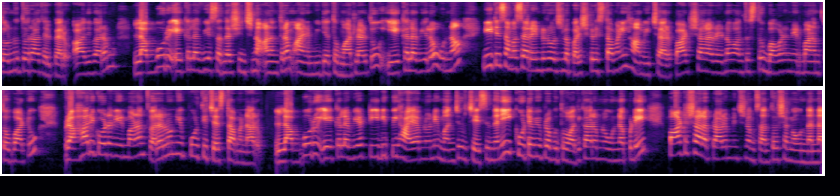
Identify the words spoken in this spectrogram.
దొన్నుదొర తెలిపారు. ఆదివారం లబ్బూరు ఏకలవ్య సందర్శించిన అనంతరం ఆయన మీడియాతో మాట్లాడుతూ ఏకలవ్యలో ఉన్న నీటి సమస్య రెండు రోజుల్లో పరిష్కరిస్తామని హామీ ఇచ్చారు. పాఠశాల రెండవ అంతస్తు భవన నిర్మాణంతో పాటు ప్రహారీ గోడ నిర్మాణం త్వరలోనే పూర్తి చేస్తామన్నారు. లబ్బూరు ఏకలవ్య టీడీపీ హయాంలోనే మంజూరు చేసిందని కూటమి ప్రభుత్వం అధికారంలో ఉన్నప్పుడే పాఠశాల ప్రారంభించడం సంతోషంగా ఉందన్నారు.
